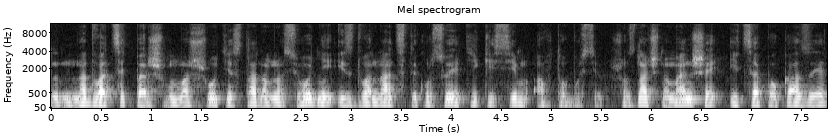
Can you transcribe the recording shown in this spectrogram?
на 21 маршруті станом на сьогодні із 12 курсує тільки 7 автобусів, що значно менше, і це показує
